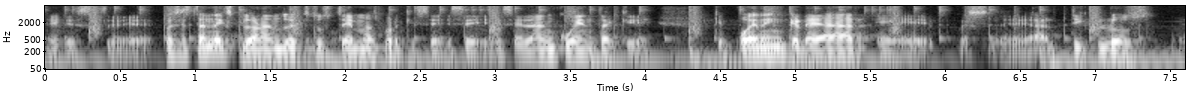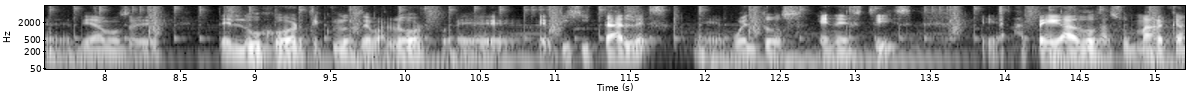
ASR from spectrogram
este, pues están explorando estos temas porque se, se, dan cuenta que, que pueden crear pues, artículos, digamos, de, de lujo, artículos de valor digitales, vueltos NFTs, apegados a su marca.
